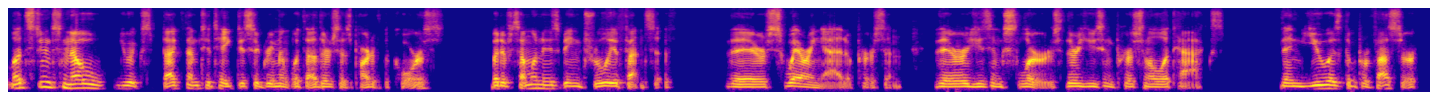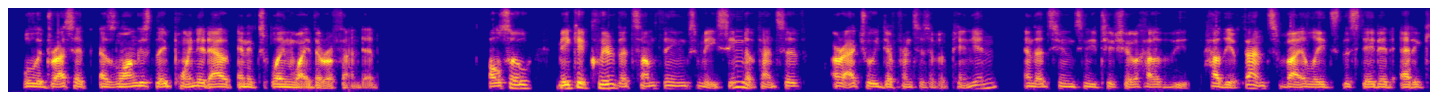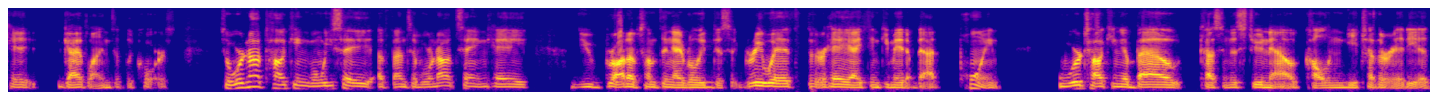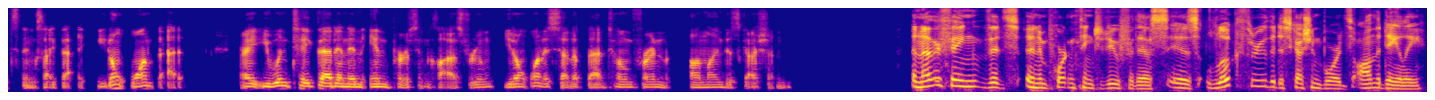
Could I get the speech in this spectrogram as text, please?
Let students know you expect them to take disagreement with others as part of the course, but if someone is being truly offensive, they're swearing at a person, they're using slurs, they're using personal attacks, then you as the professor will address it as long as they point it out and explain why they're offended. Also, make it clear that some things may seem offensive are actually differences of opinion and that students need to show how the how the offense violates the stated etiquette guidelines of the course. So we're not talking when we say offensive, we're not saying, hey, you brought up something I really disagree with, or hey, I think you made a bad point. We're talking about cussing a student out, calling each other idiots, things like that. You don't want that, right? You wouldn't take that in an in-person classroom. You don't want to set up that tone for an online discussion. Another thing that's an important thing to do for this is look through the discussion boards on the daily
